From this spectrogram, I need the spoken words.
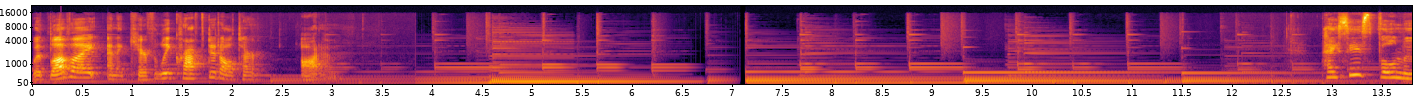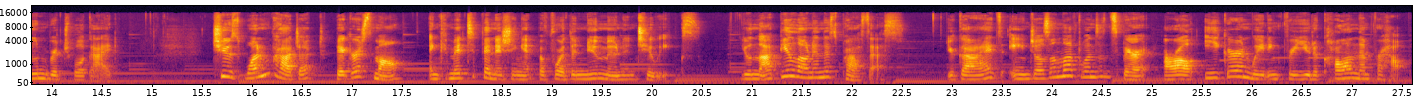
With love light and a carefully crafted altar, Autumn. Pisces Full Moon Ritual Guide. Choose one project, big or small, and commit to finishing it before the new moon in two weeks. You'll not be alone in this process. Your guides, angels, and loved ones in spirit are all eager and waiting for you to call on them for help.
